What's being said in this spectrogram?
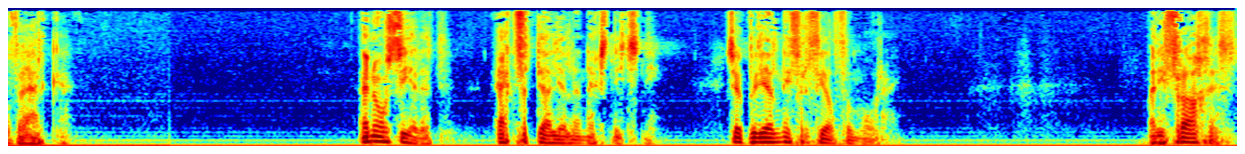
of werke. En ons sê dit, ek vertel julle niks niets nie. So ek wil julle nie verveel vanmorgen. Maar die vraag is,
